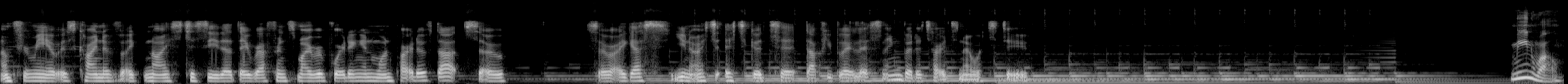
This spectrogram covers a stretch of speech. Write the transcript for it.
and for me, it was kind of like nice to see that they referenced my reporting in one part of that. So so I guess, you know, it's, it's good to, that people are listening, but it's hard to know what to do. Meanwhile,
